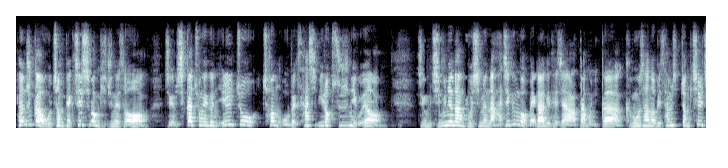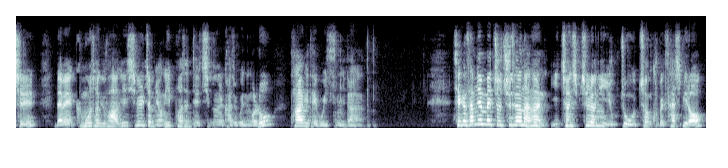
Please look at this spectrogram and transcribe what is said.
현주가 5,170원 기준에서 지금 시가총액은 1조 1,541억 수준이고요. 지금 지분현황 보시면 아직은 뭐 매각이 되지 않았다 보니까 금호산업이 30.77, 그다음에 금호석유화학이 11.02%의 지분을 가지고 있는 걸로 파악이 되고 있습니다. 최근 3년 매출 추세 현황은 2017년이 6조 5,941억,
